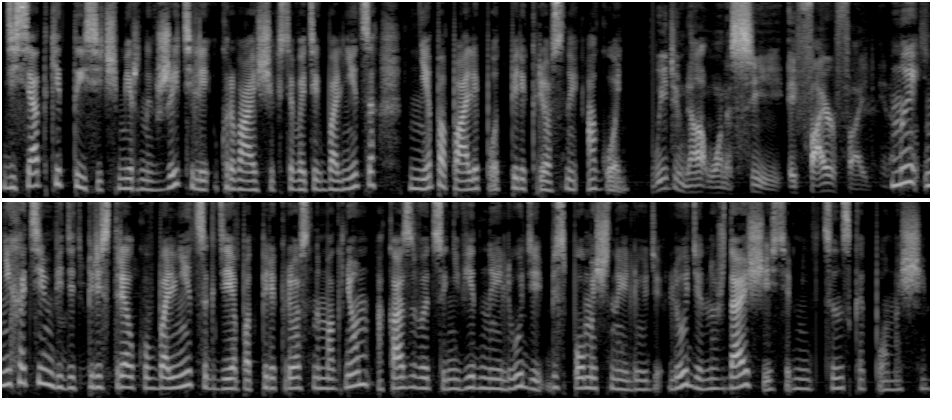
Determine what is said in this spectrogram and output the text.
десятки тысяч мирных жителей, укрывающихся в этих больницах, не попали под перекрестный огонь. Мы не хотим видеть перестрелку в больнице, где под перекрестным огнем оказываются невидные люди, беспомощные люди, люди, нуждающиеся в медицинской помощи.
